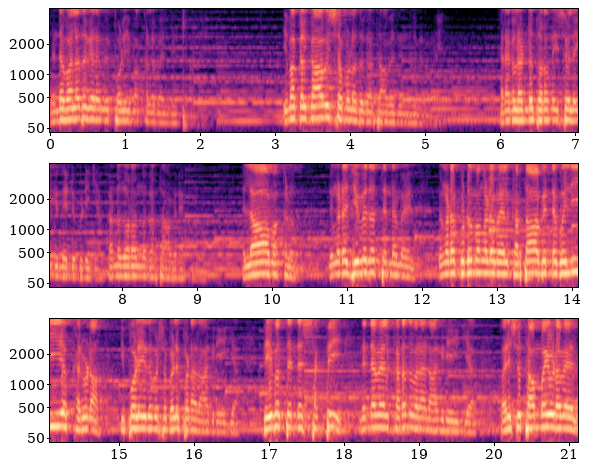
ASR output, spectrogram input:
നിന്റെ വലതുകരം ഇപ്പോൾ ഈ മക്കളുടെ മേൽ നീട്ടണമേ ഈ മക്കൾക്ക് ആവശ്യമുള്ളത് കർത്താവെ നീ നൽകണമേ. കരകൾ രണ്ട് തുറന്ന് ഈശോയിലേക്ക് നീട്ടി പിടിക്കാം. കണ്ണു തുറന്ന് കർത്താവിനെ കാണാം. എല്ലാ മക്കളും നിങ്ങളുടെ ജീവിതത്തിന്റെ മേൽ നിങ്ങളുടെ കുടുംബങ്ങളുടെ മേൽ കർത്താവിന്റെ വലിയ കരുണ ഇപ്പോൾ ഈ നിമിഷം വെളിപ്പെടാൻ ആഗ്രഹിക്കുക. ദൈവത്തിന്റെ ശക്തി നിന്റെ മേൽ കടന്നു വരാൻ ആഗ്രഹിക്കുക. പരിശുദ്ധ അമ്മയുടെ മേൽ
